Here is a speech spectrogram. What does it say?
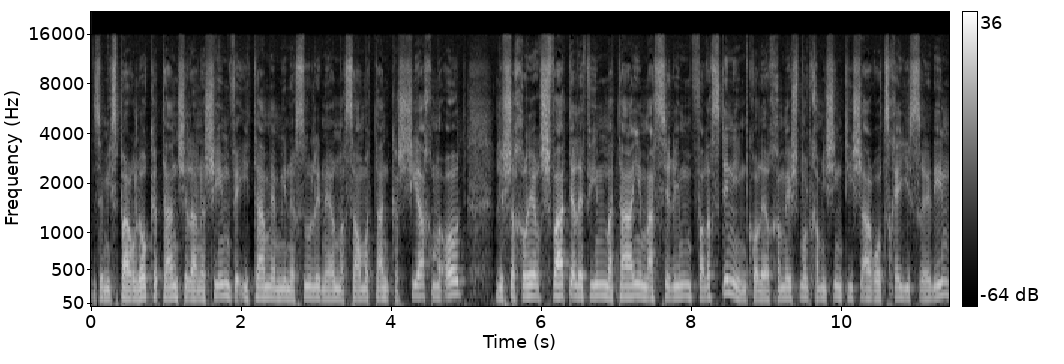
זה מספר לא קטן של אנשים ואיתם הם ינסו לנהל משא ומתן קשיח מאוד, לשחרר 7,200 אסירים פלסטינים, כולל 559 רוצחי ישראלים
